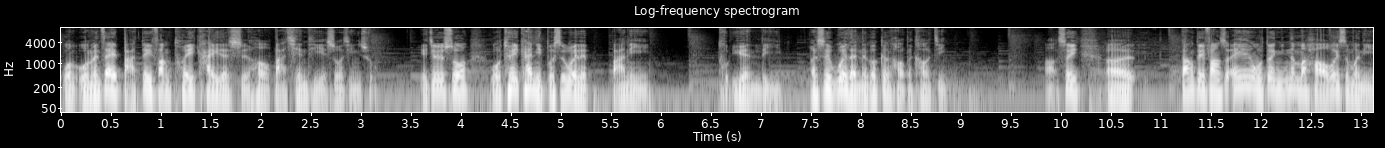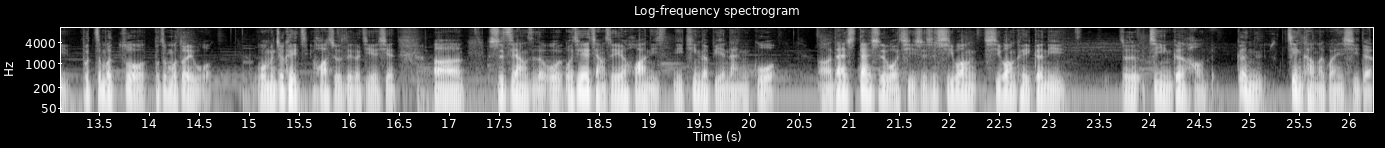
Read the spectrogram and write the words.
我我们在把对方推开的时候，把前提也说清楚。也就是说，我推开你不是为了把你远离，而是为了能够更好的靠近。啊，所以呃，当对方说：“哎，我对你那么好，为什么你不这么做，不这么对我？”我们就可以画出这个界限，呃，是这样子的。我我现在讲这些话，你你听了别难过啊、但是，但是我其实是希望希望可以跟你就是经营更好的、更健康的关系的。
